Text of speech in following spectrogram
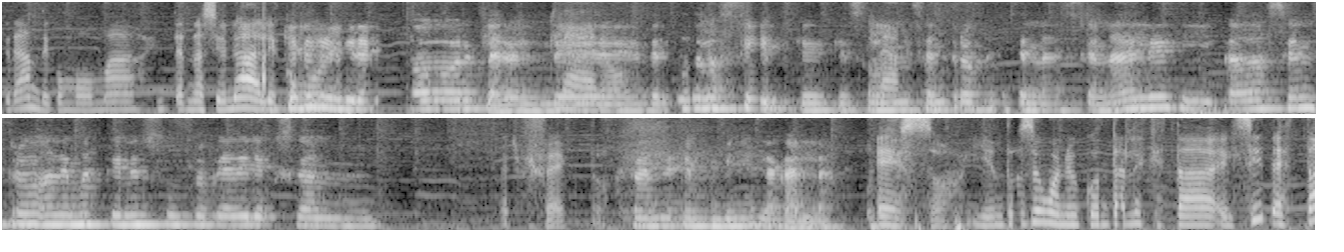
grande, como más internacionales. Como... el director, claro, el de, todos los CIP, que, son centros internacionales y cada centro además tiene su propia dirección Perfecto. En Viña de la Carla. Eso. Y entonces, bueno, contarles que está, el sitio está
